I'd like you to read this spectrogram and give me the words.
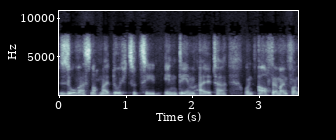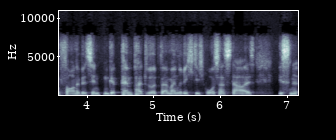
Sowas nochmal durchzuziehen in dem Alter und auch wenn man von vorne bis hinten gepempert wird, weil man ein richtig großer Star ist, ist eine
